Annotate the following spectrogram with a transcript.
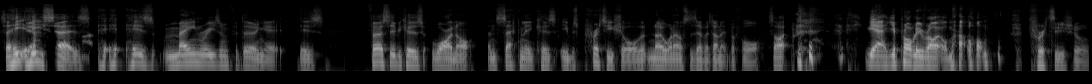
So he Yeah. he says his main reason for doing it is firstly because why not, and secondly because he was pretty sure that no one else has ever done it before. So I, yeah, you're probably right on that one. Pretty sure.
